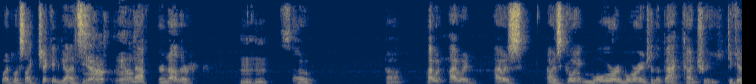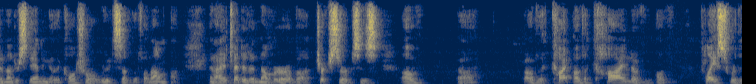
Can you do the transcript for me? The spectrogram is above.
what looks like chicken guts yeah, yeah. one after another. Mm-hmm. So uh, I, w- I would I was I was going more and more into the backcountry to get an understanding of the cultural roots of the phenomena, and I attended a number of uh, church services of uh, of the ki- of the kind of, of place where the,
